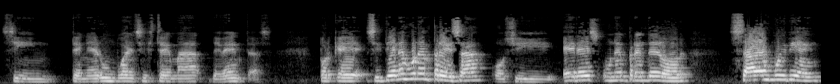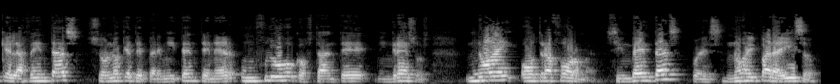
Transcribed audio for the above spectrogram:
sin tener un buen sistema de ventas. Porque si tienes una empresa o si eres un emprendedor, sabes muy bien que las ventas son lo que te permiten tener un flujo constante de ingresos. No hay otra forma. Sin ventas, pues no hay paraíso.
